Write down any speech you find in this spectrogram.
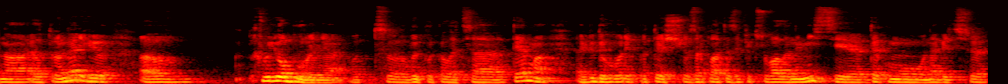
на електроенергію. Хвилю обурення от е, викликала ця тема. Люди говорять про те, що зарплати зафіксували на місці, декому навіть е,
